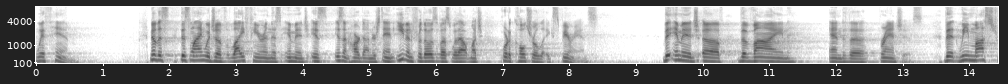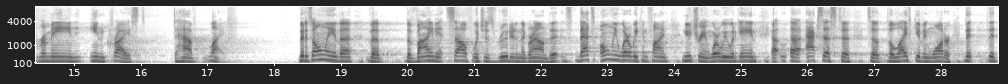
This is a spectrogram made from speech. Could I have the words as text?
with him. Now, this, this language of life here in this image is, isn't hard to understand, even for those of us without much horticultural experience. The image of the vine and the branches, that we must remain in Christ to have life. That it's only the, the the vine itself, which is rooted in the ground. that's only where we can find nutrient, where we would gain uh, uh, access to, to the life giving water. That, that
